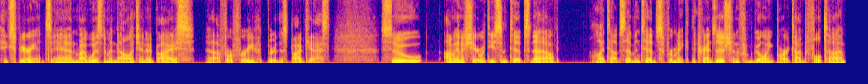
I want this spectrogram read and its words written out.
experience and my wisdom and knowledge and advice uh, for free through this podcast. So I'm going to share with you some tips now my top seven tips for making the transition from going part time to full time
